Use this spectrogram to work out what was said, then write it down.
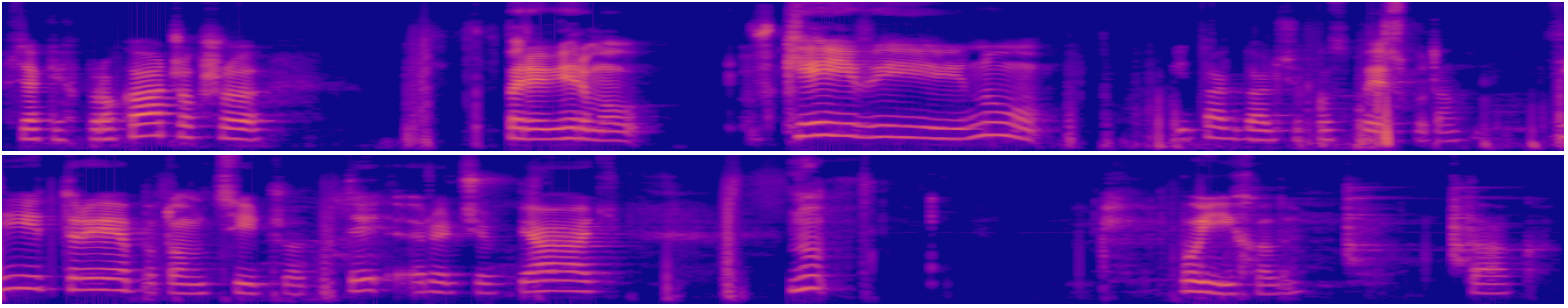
всяких прокачок, що перевіримо в Києві. Ну, і так далі по списку. Там ці три, потім ці чотири чи п'ять. Ну, поїхали. Так.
